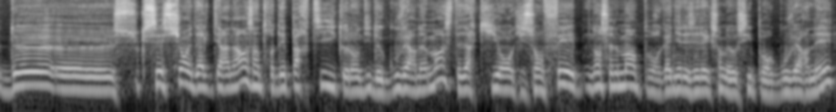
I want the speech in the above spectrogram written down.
de euh, succession et d'alternance entre des partis que l'on dit de gouvernement, c'est-à-dire qui, ont, qui sont faits non seulement pour gagner les élections, mais aussi pour gouverner,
